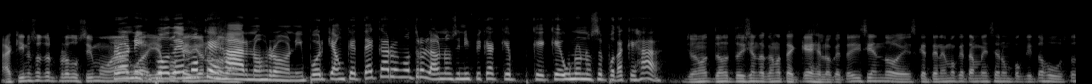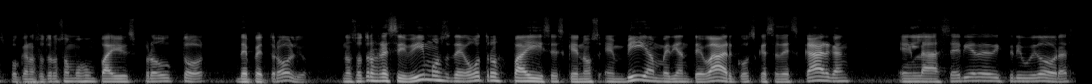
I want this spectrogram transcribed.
aquí nosotros producimos Ronnie, agua. Y podemos quejarnos, Ronnie, porque aunque esté caro en otro lado, no significa que, uno no se pueda quejar. Yo no, no, estoy diciendo que no te quejes, lo que estoy diciendo es que tenemos que también ser un poquito justos, porque nosotros somos un país productor de petróleo. Nosotros recibimos de otros países que nos envían mediante barcos que se descargan en la serie de distribuidoras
